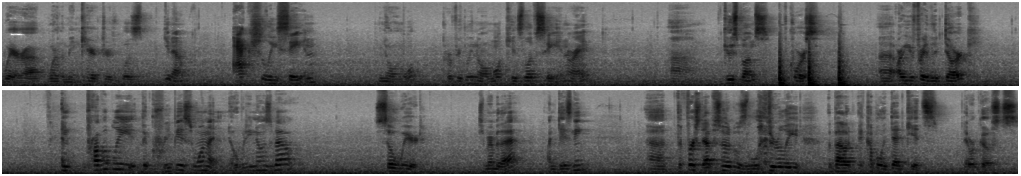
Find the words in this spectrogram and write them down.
where uh, one of the main characters was, you know, actually Satan. Normal, perfectly normal. Kids love Satan, right? Um, Goosebumps, of course. Uh, Are You Afraid of the Dark? And probably the creepiest one that nobody knows about. So weird. Do you remember that on Disney? Uh, the first episode was literally about a couple of dead kids that were ghosts.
